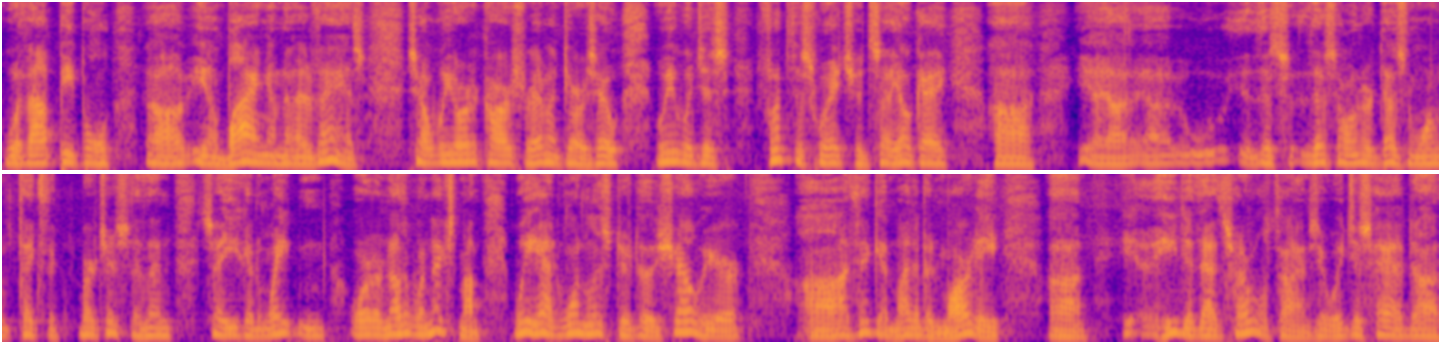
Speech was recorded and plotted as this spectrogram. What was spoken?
without people, uh, you know, buying them in advance. So we order cars for inventory. So we would just flip the switch and say, okay, uh, yeah, uh, this this owner doesn't want to take the purchase, and then say you can wait and order another one next month. We had one listener to the show here. Uh, I think it might have been Marty. Uh, he, he did that several times. We just had. Uh,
